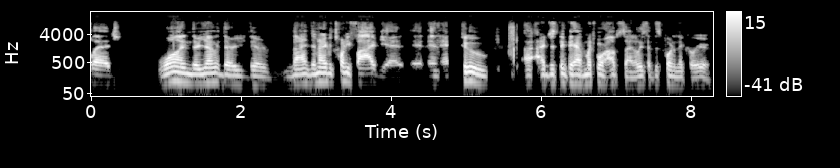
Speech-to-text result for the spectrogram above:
fledged. One, they're young. They're they're nine. They're not even twenty five yet. And, and, and two, I, I just think they have much more upside, at least at this point in their career.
